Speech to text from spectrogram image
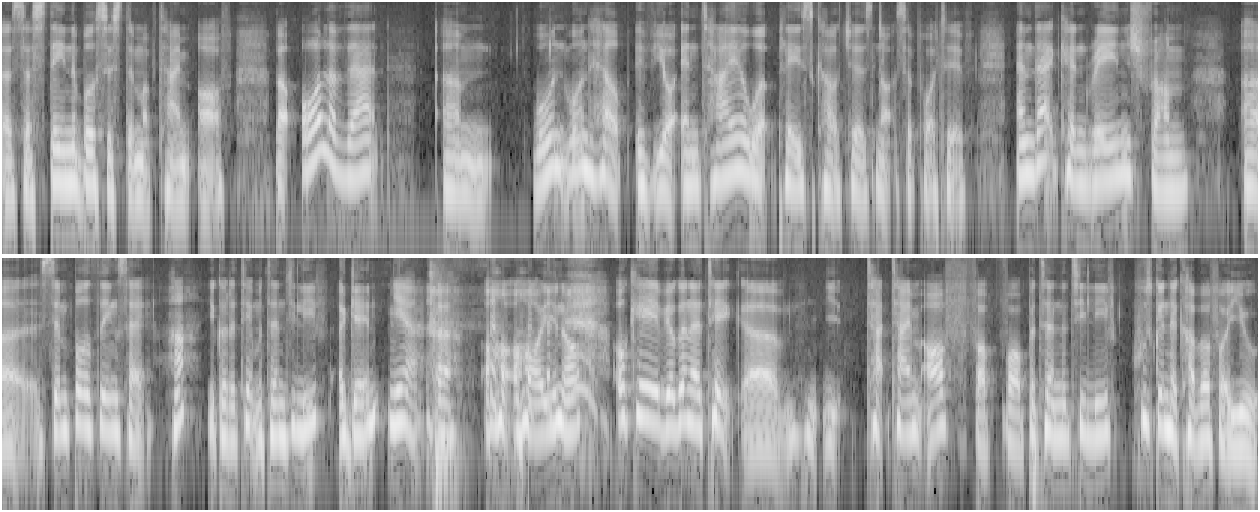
a sustainable system of time off. But all of that um, won't won't help if your entire workplace culture is not supportive, and that can range from uh, simple things like, huh, you got to take maternity leave again? Yeah. Uh, or, or, you know, okay, if you're going to take uh, t- time off for, for paternity leave, who's going to cover for you?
